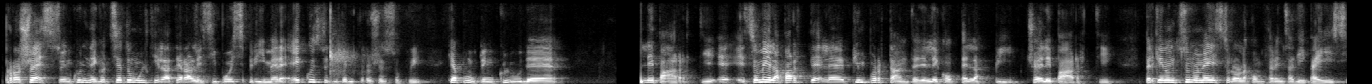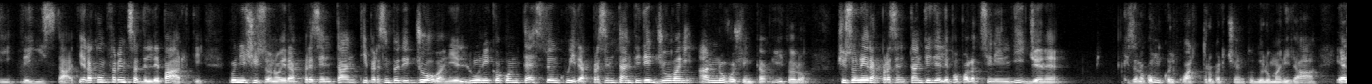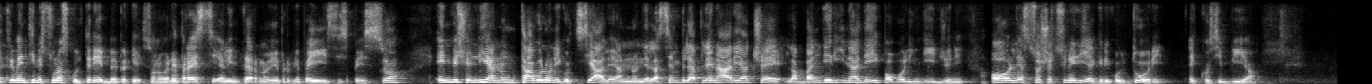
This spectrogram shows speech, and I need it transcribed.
processo in cui il negoziato multilaterale si può esprimere è questo tipo di processo qui, che appunto include le parti. E, e secondo me la parte più importante delle coppe è la P, cioè le parti, perché non, sono, non è solo la conferenza dei paesi, degli stati, è la conferenza delle parti. Quindi ci sono i rappresentanti, per esempio, dei giovani, è l'unico contesto in cui i rappresentanti dei giovani hanno voce in capitolo. Ci sono i rappresentanti delle popolazioni indigene, che sono comunque il 4% dell'umanità, e altrimenti nessuno ascolterebbe perché sono repressi all'interno dei propri paesi spesso, e invece lì hanno un tavolo negoziale, hanno, nell'assemblea plenaria c'è la bandierina dei popoli indigeni o le associazioni degli agricoltori e così via.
